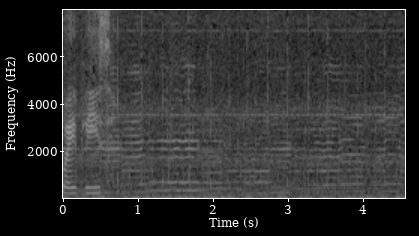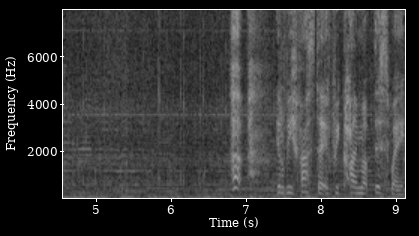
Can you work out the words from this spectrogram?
Way, please. It'll be faster if we climb up this way.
